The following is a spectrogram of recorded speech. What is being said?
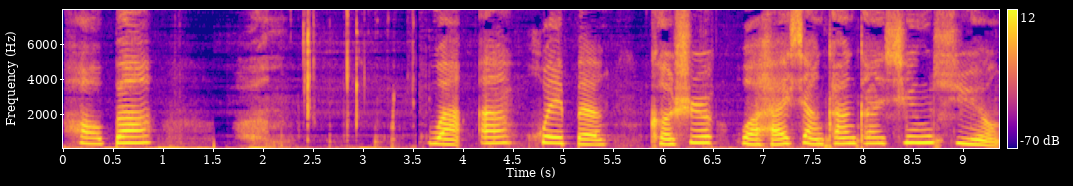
好吧，晚安，绘本。可是我还想看看星星。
